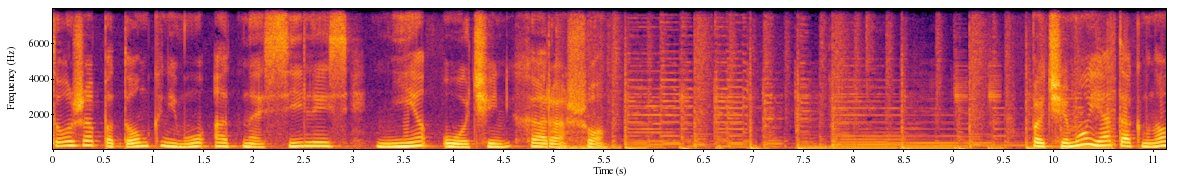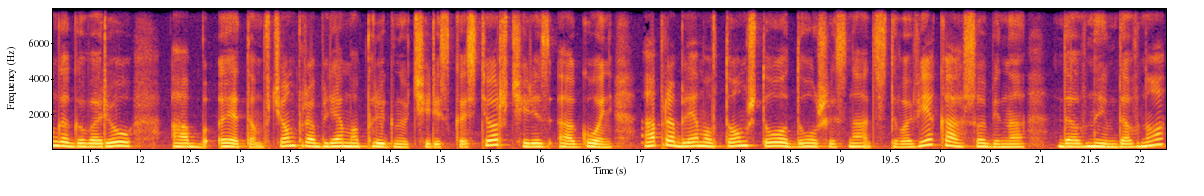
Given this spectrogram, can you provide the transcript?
тоже потом к нему относились не очень хорошо. Почему я так много говорю об этом, в чем проблема прыгнуть через костер, через огонь. А проблема в том, что до 16 века, особенно давным-давно,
